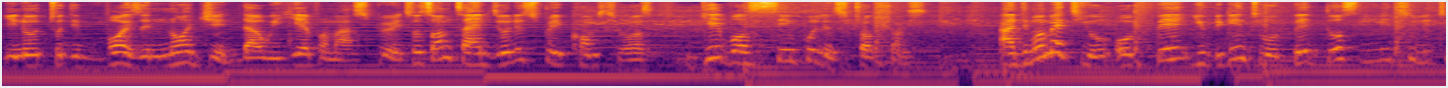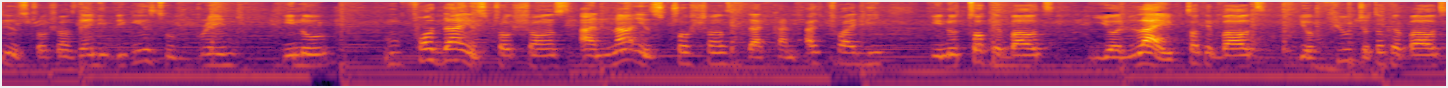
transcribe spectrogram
you know to the voice the nudging that we hear from our spirit. So sometimes the holy spirit comes to us give us simple instructions. And the moment you obey you begin to obey those little little instructions then it begins to bring you know further instructions and now instructions that can actually you know talk about your life talk about your future talk about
